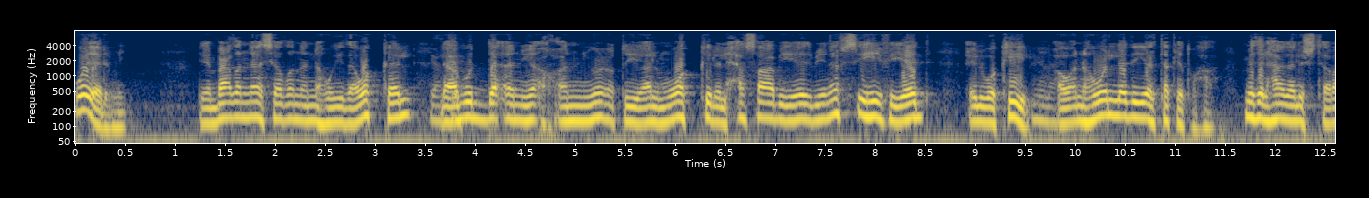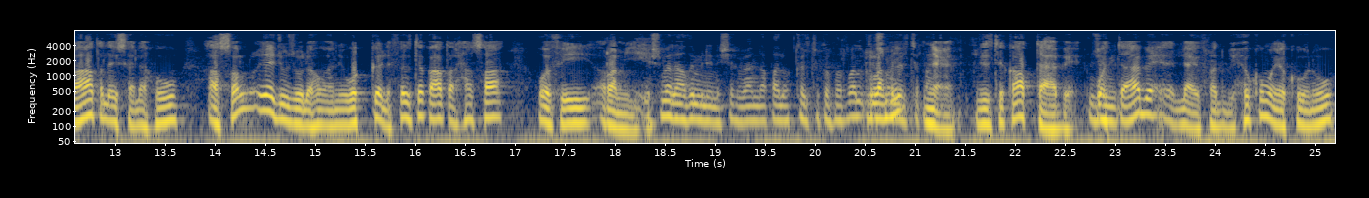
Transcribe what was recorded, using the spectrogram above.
ويرمي. لأن بعض الناس يظن أنه إذا وكل لابد أن أن يعطي الموكل الحصى بنفسه في يد الوكيل نعم. أو أنه هو الذي يلتقطها. مثل هذا الاشتراط ليس له أصل يجوز له أن يوكل في التقاط الحصى وفي رميه. يشملها ضمن الشيخ بأن قال وكلتك في الرمي الرمي الالتقاط. نعم الالتقاط تابع. جميل. والتابع لا يفرد بحكم ويكون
